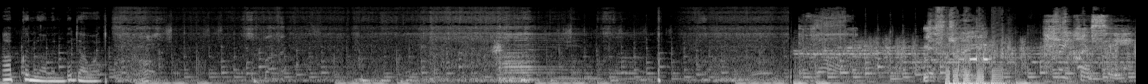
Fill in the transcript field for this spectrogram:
Abgenommen bedauert. Frequency.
